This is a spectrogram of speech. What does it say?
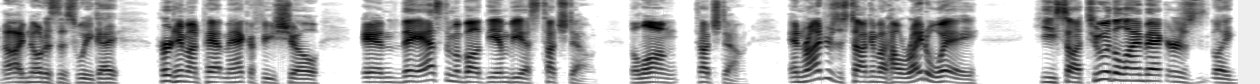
I've noticed this week. I heard him on Pat McAfee's show, and they asked him about the MVS touchdown, the long touchdown. And Rodgers is talking about how right away he saw two of the linebackers like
